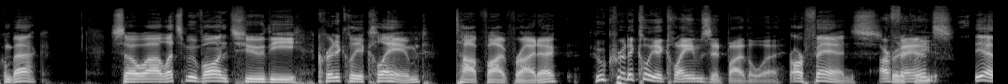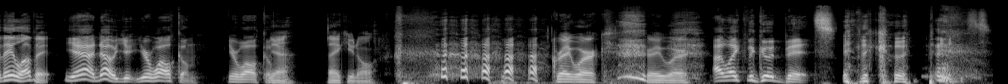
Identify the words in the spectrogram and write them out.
Welcome back. So uh, let's move on to the critically acclaimed Top 5 Friday. Who critically acclaims it, by the way? Our fans. Our critically- fans? Yeah, they love it. Yeah, no, you- you're welcome. You're welcome. Yeah. Thank you, Noel. Great work. Great work. I like the good bits. the good bits.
